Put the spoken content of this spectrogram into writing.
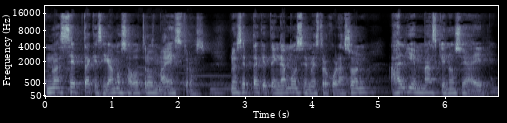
No acepta que sigamos a otros maestros, no acepta que tengamos en nuestro corazón a alguien más que no sea Él.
